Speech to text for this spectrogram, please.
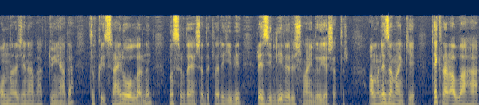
Onlara Cenab-ı Hak dünyada tıpkı İsrailoğullarının Mısır'da yaşadıkları gibi rezilliği ve rüsvaylığı yaşatır. Ama ne zaman ki tekrar Allah'a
